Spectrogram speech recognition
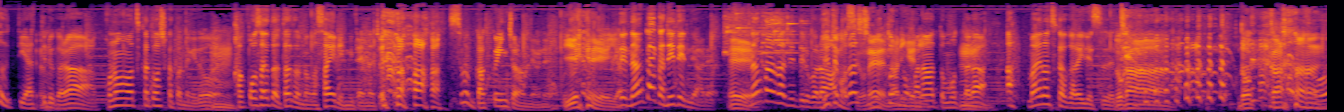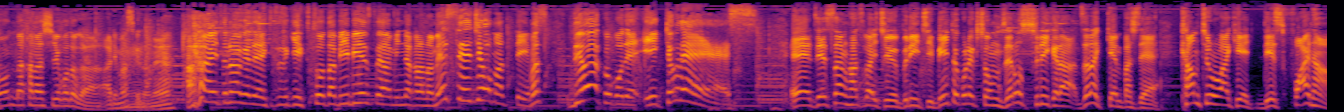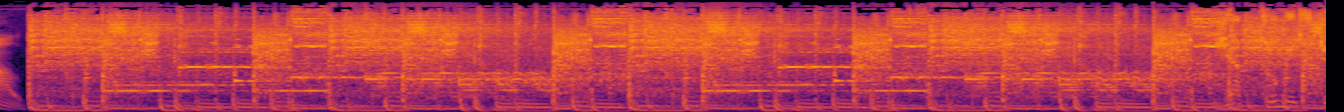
ロー」ってやってるからこのまま使ってほしかったんだけどうん。加工されたらただなんかサイレンみたいになっちゃって。すごい学校委員長なんだよね。いやいやいや。で何回か出てんだよあれ、ええ。何回か出てるから出てますよね新しく撮るのかなと思ったら何気に「あ前の使うからいいです」ドカーン。ドッカーン。そんな悲しいことがありますけどね、はいというわけで引き続き「ふつおた BBS」ではみんなからのメッセージを待っています。ではここで1曲です。えー絶賛発売中ブリーチビートコレクション03からザラキケンパチで「Come to Like It This Fight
